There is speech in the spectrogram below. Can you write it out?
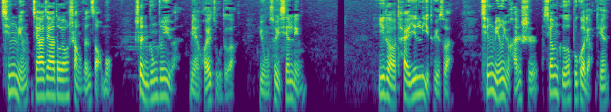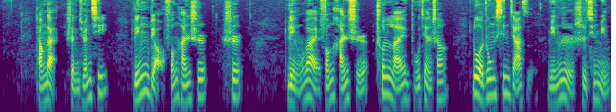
清明家家都要上坟扫墓，慎终追远，缅怀祖德，永岁先灵。依照太阴历推算。清明与寒食相隔不过两天。唐代沈佺期《岭表逢寒诗》诗：“岭外逢寒食，春来不见商。洛中新甲子，明日是清明。”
